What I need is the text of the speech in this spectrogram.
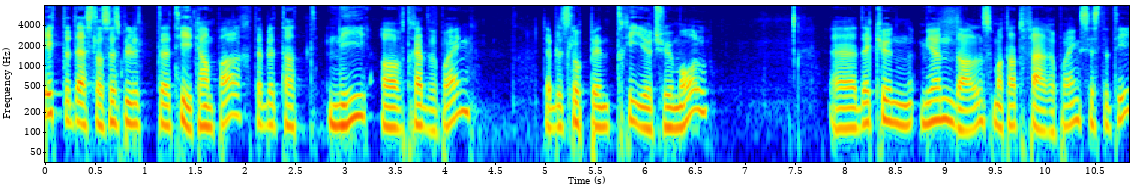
Etter Desler så er det spilt eh, ti kamper. Det ble tatt 9 av 30 poeng. Det er blitt sluppet inn 23 mål. Uh, Det er kun Mjøndalen som har tatt færre poeng siste ti.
